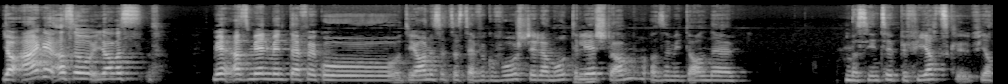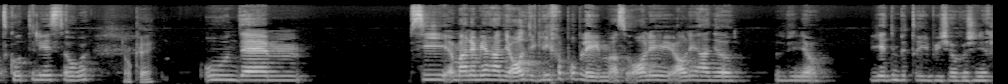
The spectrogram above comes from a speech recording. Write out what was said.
Ja, eigentlich, also, ja, was, wir, also wir, wir dürfen go, Diana hat das dürfen vorstellen am Hotelierstamm, also mit allen, was sind es, etwa 40, 40 Hoteliers da oben. Okay. Und ähm, sie, ich meine, wir haben ja alle die gleichen Probleme. Also alle, alle haben ja, ja in jedem Betrieb ist ja wahrscheinlich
